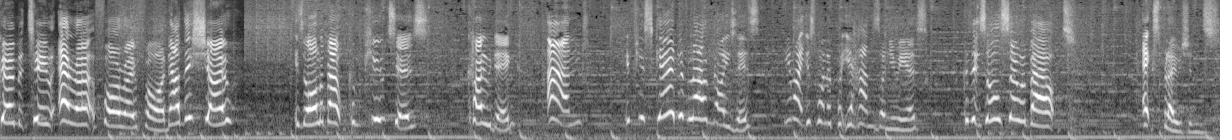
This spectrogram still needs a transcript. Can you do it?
welcome to Error 404. Now, this show is all about computers, coding, and if you're scared of loud noises, you might just want to put your hands on your ears because it's also about explosions.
